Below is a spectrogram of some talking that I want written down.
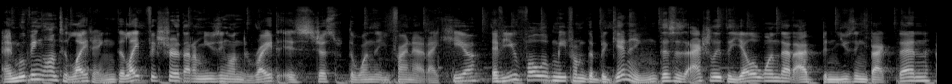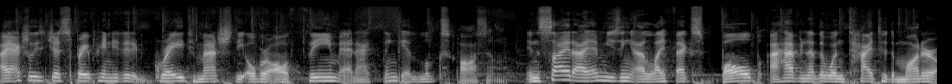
And moving on to lighting, the light fixture that I'm using on the right is just the one that you find at Ikea. If you followed me from the beginning, this is actually the yellow one that I've been using back then. I actually just spray painted it gray to match the overall theme and I think it looks awesome. Inside, I am using a LIFX bulb. I have another one tied to the monitor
